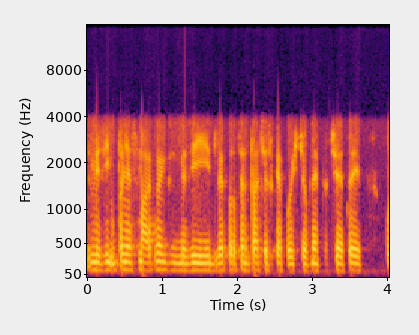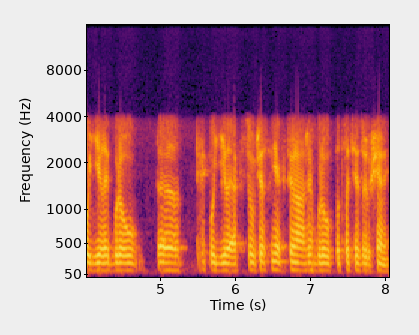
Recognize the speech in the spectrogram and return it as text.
zmizí úplně Smartwings, zmizí 2% české pojišťovny, protože ty podíly budou, ty podíly současní akcionáře budou v podstatě zrušeny.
